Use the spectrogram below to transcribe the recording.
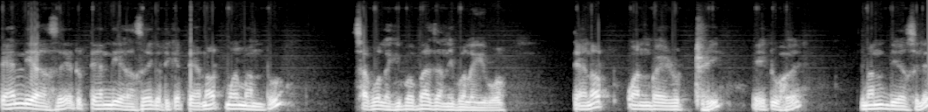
টেন দিয়া আছে, এইটো টেন দিয়া আছে, গতিকে টেনত মই মানটো চাব লাগিব বা জানিব লাগিব। টেনত ওৱান বাই ৰুট থ্ৰী এইটো হয়। কিমান দিয়া আছিলে?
